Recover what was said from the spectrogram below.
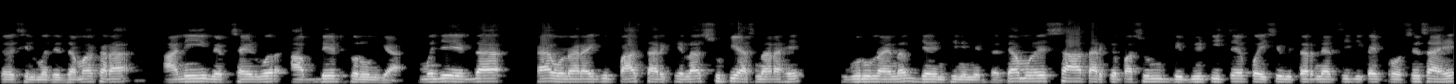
तहसीलमध्ये जमा करा आणि वेबसाईटवर अपडेट करून घ्या. म्हणजे एकदा काय होणार आहे की पाच तारखेला सुटी असणार आहे. गुरु नानक जयंती निमित्त. त्यामुळे सहा तारखेपासून डीबीटीचे पैसे वितरण्याची जी काही प्रोसेस आहे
